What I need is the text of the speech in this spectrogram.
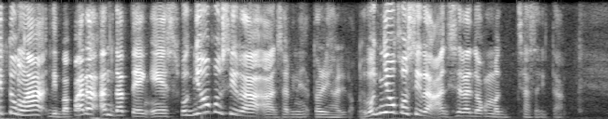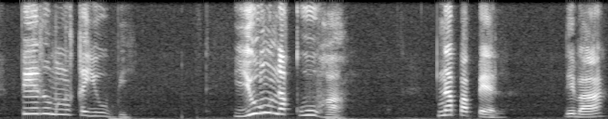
ito nga, 'di ba? Para ang dating is, wag niyo akong siraan, sabi ni Attorney Harry Roque. Wag niyo akong siraan, sila daw ako magsasalita. Pero mga kayubi, yung nakuha na papel, 'di ba?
